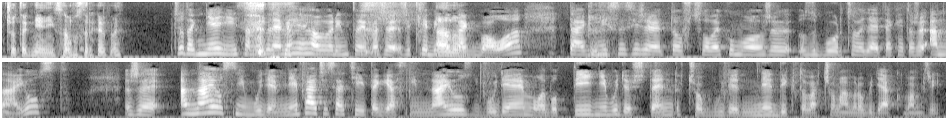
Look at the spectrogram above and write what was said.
Čo tak není, samozrejme. Čo tak není, samozrejme, hovorím to iba, že, že keby to Áno. tak bolo, tak myslím si, že to v človeku môže zburcovať aj takéto, že a najust? Že a najust s ním budem, nepáči sa ti, tak ja s ním najust budem, lebo ty nebudeš ten, čo bude nediktovať, čo mám robiť a ako mám žiť.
